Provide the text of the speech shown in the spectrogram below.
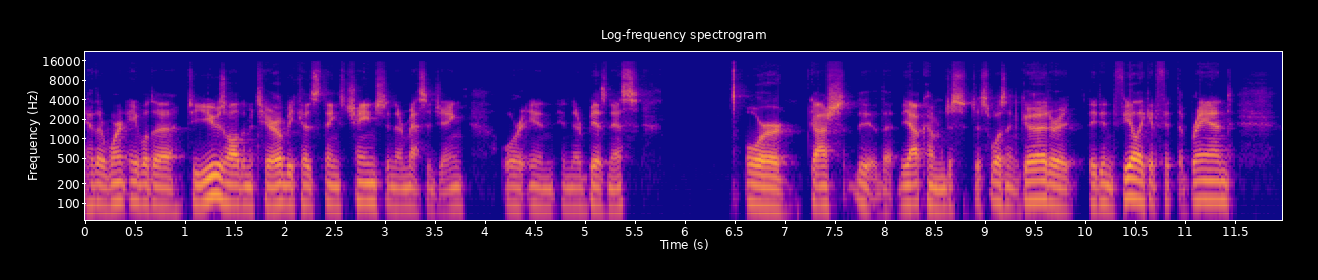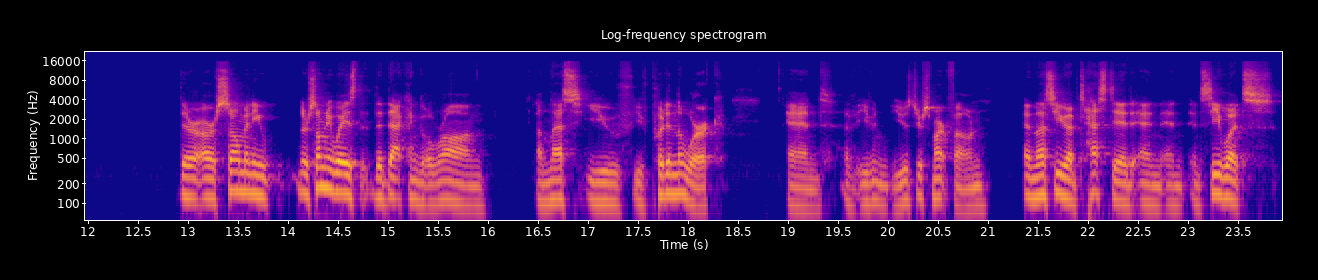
either weren't able to, to use all the material because things changed in their messaging or in, in their business or gosh, the, the, the outcome just just wasn't good, or it, they didn't feel like it fit the brand. There are so many there's so many ways that, that that can go wrong unless you've you've put in the work and have even used your smartphone unless you have tested and and and see what's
